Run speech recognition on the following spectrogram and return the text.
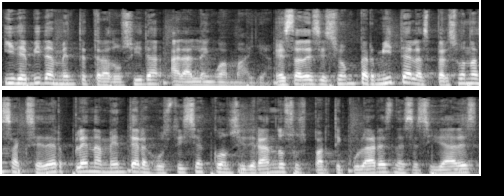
y debidamente traducida a la lengua maya. Esta decisión permite a las personas acceder plenamente a la justicia considerando sus particulares necesidades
